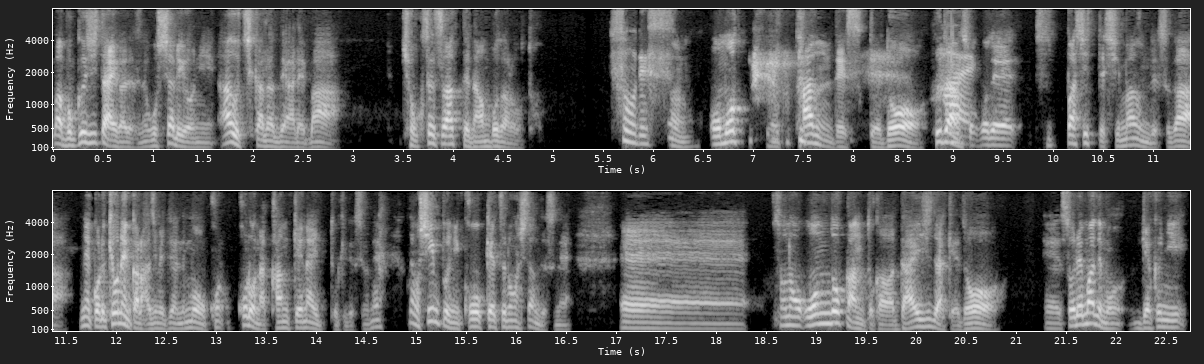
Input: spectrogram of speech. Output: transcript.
まあ僕自体がですね、おっしゃるように、会う力であれば、直接会ってなんぼだろうと。そうです。うん、思ってたんですけど、普段はいそこで突っ走ってしまうんですが、ね、これ去年から始めてるんで、もうココロナ関係ない時ですよね。でもシンプルにこう結論したんですね。えーその温度感とかは大事だけど、えーそれまでも逆に、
